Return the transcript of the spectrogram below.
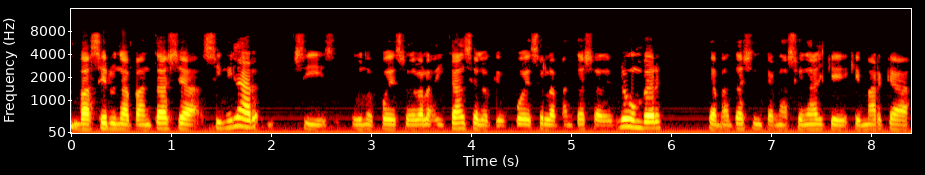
Va a ser una pantalla similar, si uno puede salvar las distancias, lo que puede ser la pantalla de Bloomberg, la pantalla internacional que, marca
